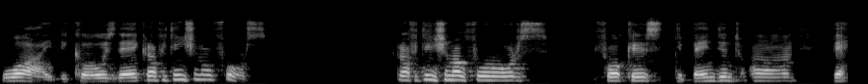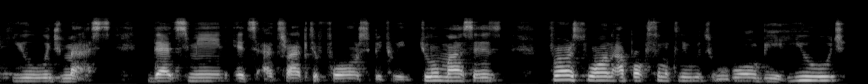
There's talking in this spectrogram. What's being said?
Why? Because the gravitational force. Gravitational force focus dependent on the huge mass. That's mean it's attractive force between two masses. First one approximately which will be huge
